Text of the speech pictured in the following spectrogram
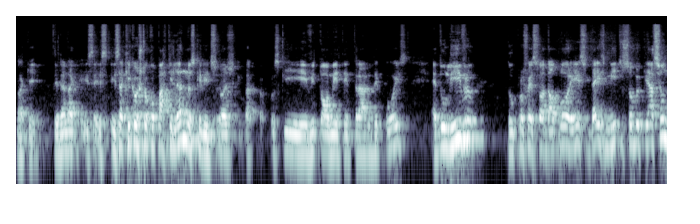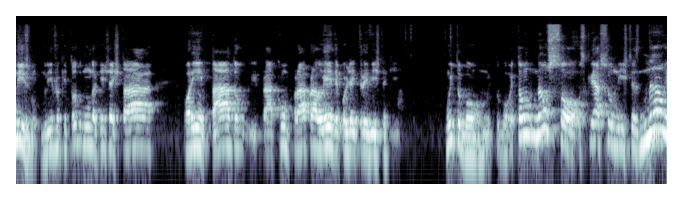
Ok. Tirando isso, aqui que eu estou compartilhando, meus queridos, eu acho que os que eventualmente entraram depois, é do livro do professor Adalto Lourenço, 10 mitos sobre o criacionismo, um livro que todo mundo aqui já está orientado para comprar, para ler depois da entrevista aqui. Muito bom, muito bom. Então, não só os criacionistas não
